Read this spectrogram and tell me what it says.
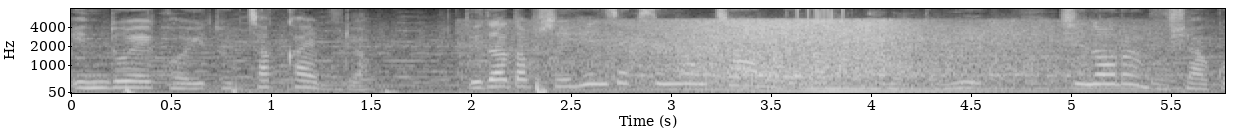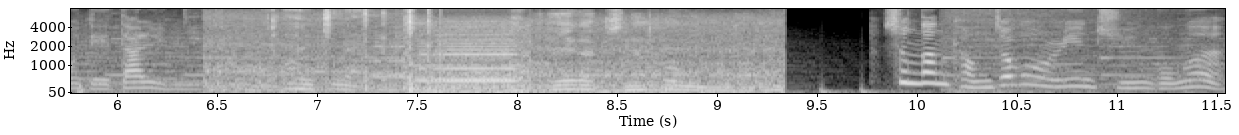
인도에 거의 도착할 무렵 느닷없이 흰색 승용차 한 대가 나타나더니 신호를 무시하고 내달립니다. 얘가 지나가고 있는데 순간 경적을 울린 주인공은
